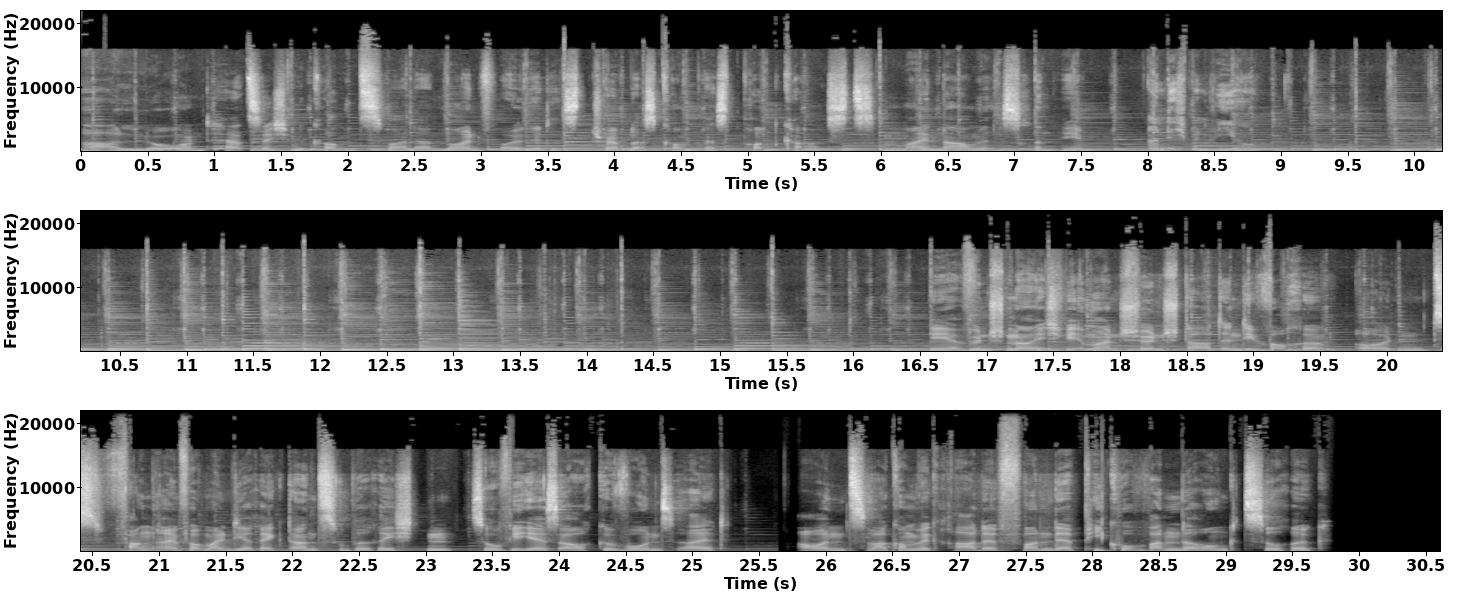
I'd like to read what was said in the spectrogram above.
Hallo und herzlich willkommen zu einer neuen Folge des Travelers Compass Podcasts. Mein Name ist René. Und ich bin Vio. Wir wünschen euch wie immer einen schönen Start in die Woche und fangen einfach mal direkt an zu berichten, so wie ihr es auch gewohnt seid. Und zwar kommen wir gerade von der Pico-Wanderung zurück.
